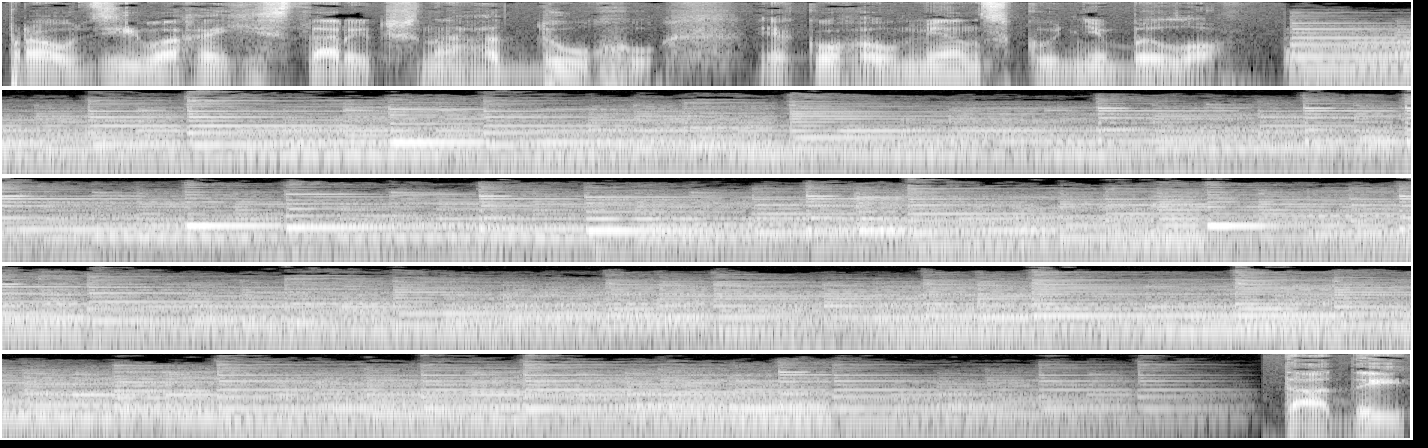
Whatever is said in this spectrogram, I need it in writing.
праўдзівага гістарычнага духу, якога ў Менску не было. Тады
